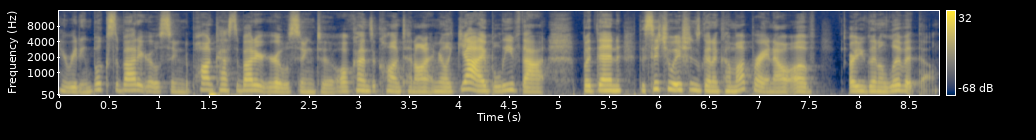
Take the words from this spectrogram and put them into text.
You're reading books about it, you're listening to podcasts about it, you're listening to all kinds of content on it, and you're like, yeah, I believe that. But then the situation is going to come up right now of, are you going to live it though?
